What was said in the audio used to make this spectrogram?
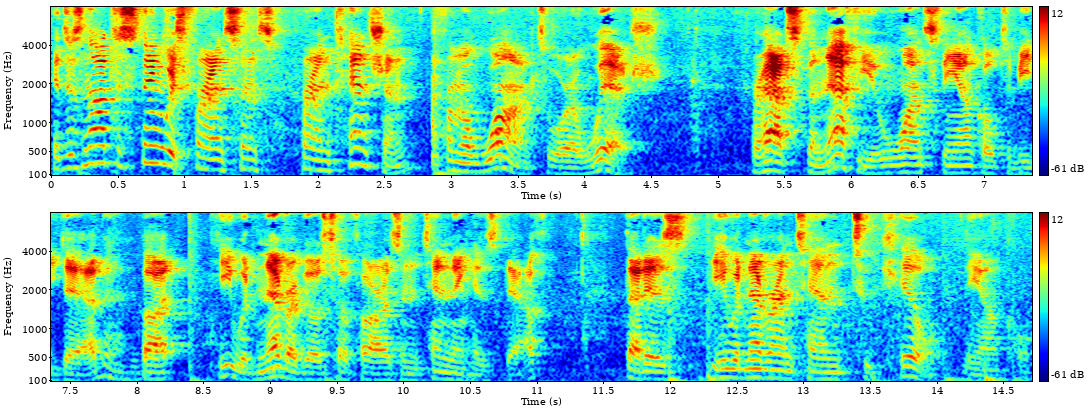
It does not distinguish, for instance, her intention from a want or a wish. Perhaps the nephew wants the uncle to be dead, but he would never go so far as intending his death. That is, he would never intend to kill the uncle.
